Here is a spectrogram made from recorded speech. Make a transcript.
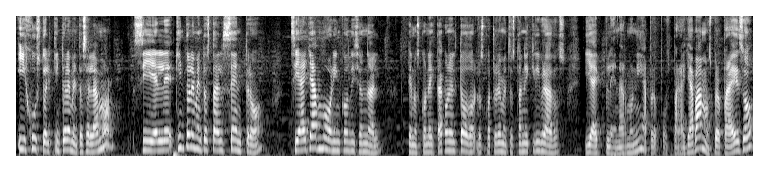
Y justo el quinto elemento es el amor. Si el quinto elemento está al centro, si hay amor incondicional que nos conecta con el todo, los cuatro elementos están equilibrados y hay plena armonía, pero pues para allá vamos, pero para eso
